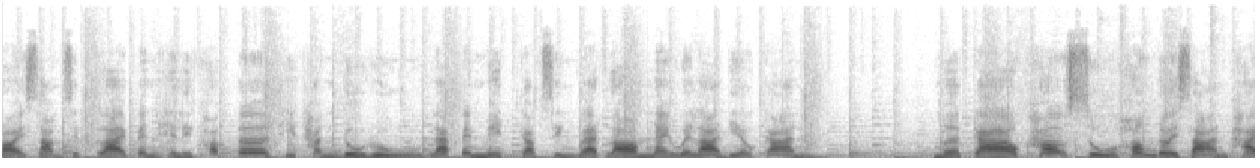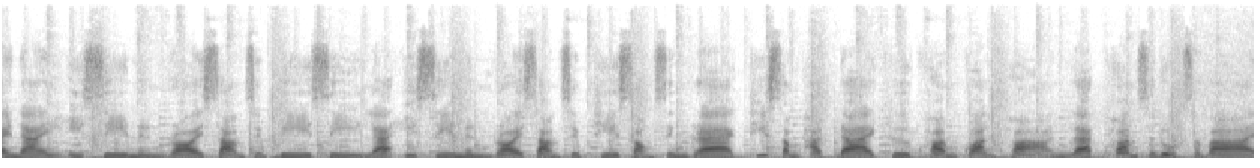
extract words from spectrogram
130 กลายเป็นเฮลิคอปเตอร์ที่ทั้งดูหรู และเป็นมิตรกับสิ่งแวดล้อมในเวลาเดียวกัน เมื่อก้าวเข้าสู่ห้องโดยสารภายใน EC 130 B4 และ EC 130 T2 สิ่งแรกที่สัมผัสได้คือความกว้างขวางและความสะดวกสบาย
